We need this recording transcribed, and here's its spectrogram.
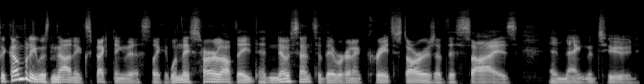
The company was not expecting this. Like when they started off, they had no sense that they were going to create stars of this size and magnitude.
